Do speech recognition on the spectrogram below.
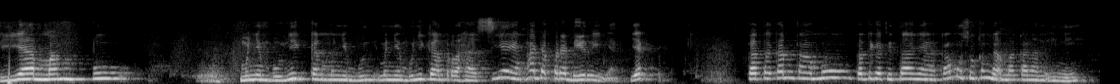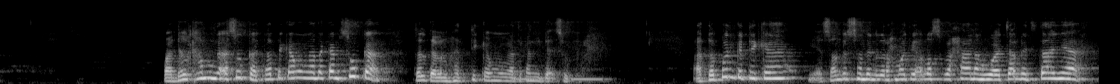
dia mampu menyembunyikan menyembunyi, menyembunyikan rahasia yang ada pada dirinya ya. Katakan kamu ketika ditanya kamu suka nggak makanan ini? Padahal kamu nggak suka tapi kamu mengatakan suka. Padahal dalam hati kamu mengatakan tidak suka. Ataupun ketika ya santri-santri rahmati Allah Subhanahu wa taala ditanya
